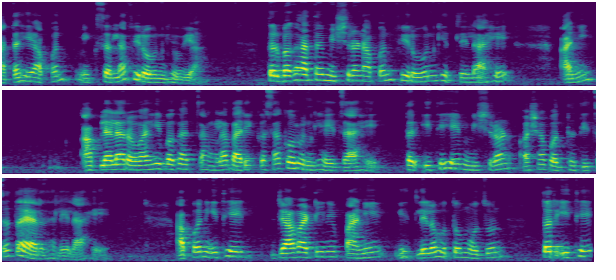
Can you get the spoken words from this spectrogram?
आता हे आपण मिक्सरला फिरवून घेऊया. तर बघा आता मिश्रण आपण फिरवून घेतलेलं आहे आणि आपल्याला रवाही बघा चांगला बारीक कसा करून घ्यायचा आहे. तर इथे हे मिश्रण अशा पद्धतीचं तयार झालेलं आहे. आपण इथे ज्या वाटीने पाणी घेतलेलं होतं मोजून तर इथे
